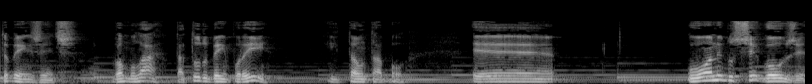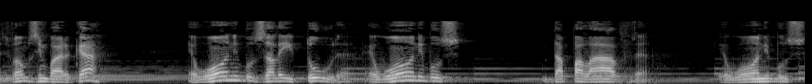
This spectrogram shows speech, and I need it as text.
Muito bem, gente. Vamos lá? Tá tudo bem por aí? Então tá bom. É... O ônibus chegou, gente. Vamos embarcar? É o ônibus da leitura, é o ônibus da palavra, é o ônibus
